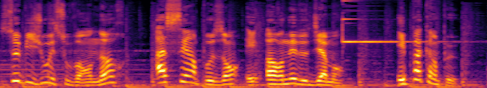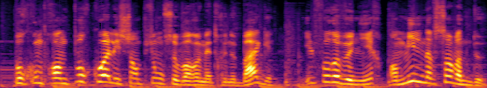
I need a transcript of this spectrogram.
Ce bijou est souvent en or, assez imposant et orné de diamants. Et pas qu'un peu. Pour comprendre pourquoi les champions se voient remettre une bague, il faut revenir en 1922.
